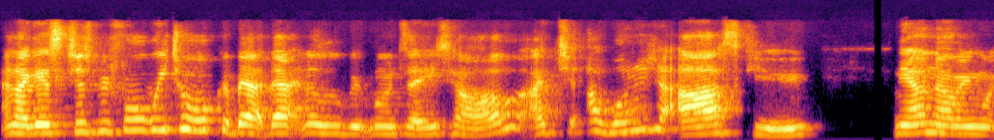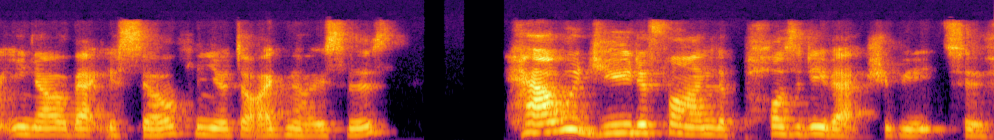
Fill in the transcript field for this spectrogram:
And I guess just before we talk about that in a little bit more detail, I, I wanted to ask you now, knowing what you know about yourself and your diagnosis, how would you define the positive attributes of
